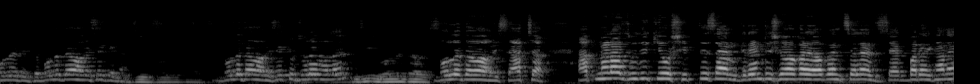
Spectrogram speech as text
বলে দিছে বলে দেওয়া হয়েছে কিনা? জি বলে। বলে দেওয়া হয়েছে একটু জোরে বলেন। জি বলে দেওয়া হয়েছে। বলে দেওয়া হয়েছে আচ্ছা। আপনারা যদি কেউ শিখতে চান গ্যারেন্টি সহকারে ওপেন চ্যালেঞ্জ একবার এখানে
